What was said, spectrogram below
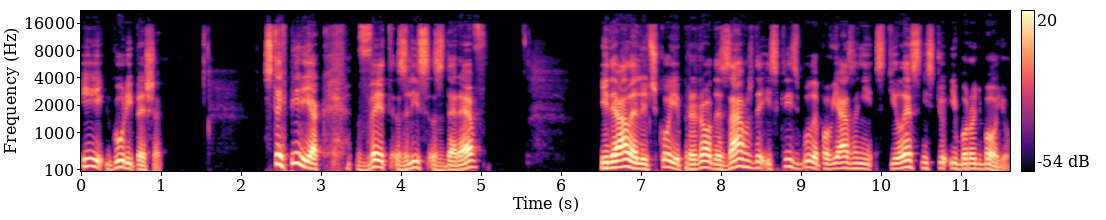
І Гурі пише: з тих пір, як вид зліз з дерев, ідеали людської природи завжди і скрізь були пов'язані з тілесністю і боротьбою.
